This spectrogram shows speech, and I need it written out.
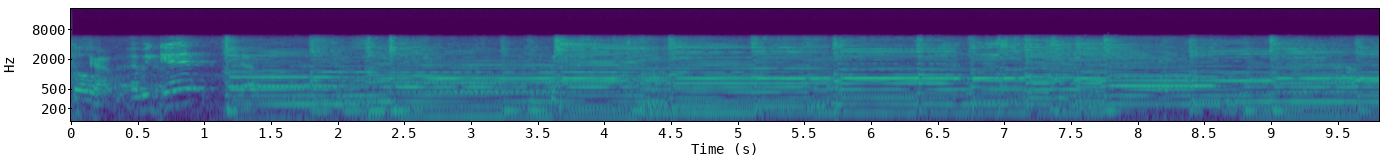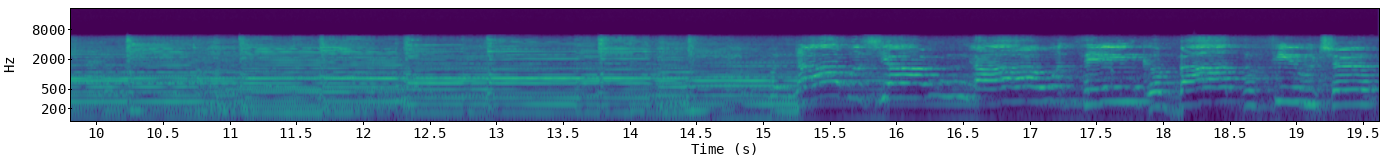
Cool. Okay. Are we good? When I was young, I would think about the future.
